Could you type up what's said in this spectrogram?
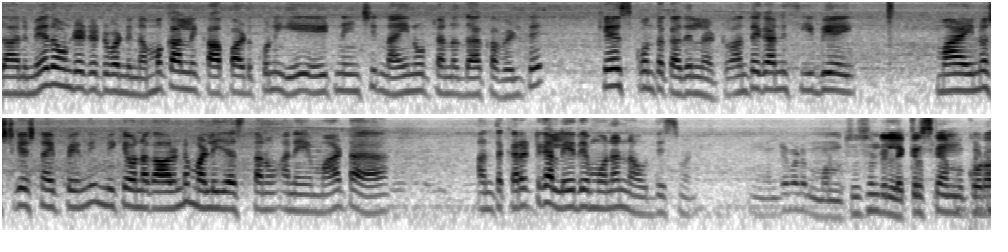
దాని మీద ఉండేటటువంటి నమ్మకాలని కాపాడుకొని ఏ ఎయిట్ నుంచి నైన్ టెన్ దాకా వెళ్తే కేసు కొంత కదిలినట్టు. అంతేగాని సిబిఐ మా ఇన్వెస్టిగేషన్ అయిపోయింది మీకు కావాలంటే మళ్ళీ చేస్తాను అనే మాట అంత కరెక్ట్గా లేదేమోనని నా ఉద్దేశం అండి. అంటే మేడం మనం చూస్తుంటే లెక్కర్ స్కామ్ కూడా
